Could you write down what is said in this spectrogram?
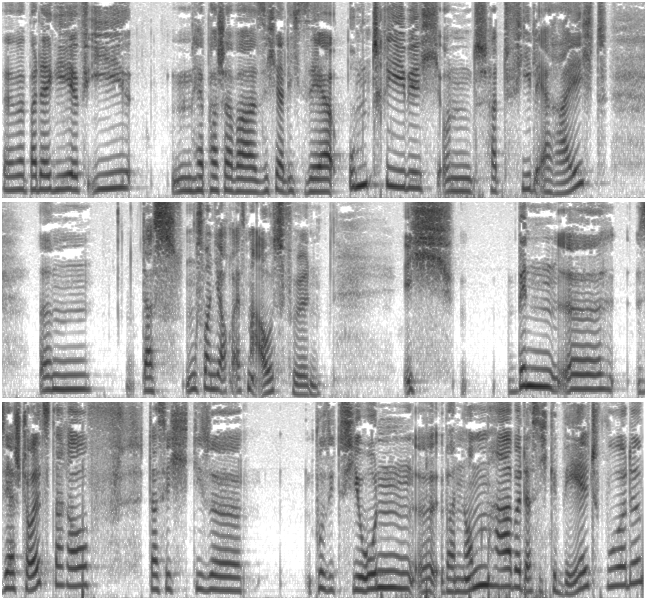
bei der GFI. Ähm, Herr Pascha war sicherlich sehr umtriebig und hat viel erreicht. Ähm, das muss man ja auch erstmal ausfüllen. Ich bin äh, sehr stolz darauf, dass ich diese Position äh, übernommen habe, dass ich gewählt wurde,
